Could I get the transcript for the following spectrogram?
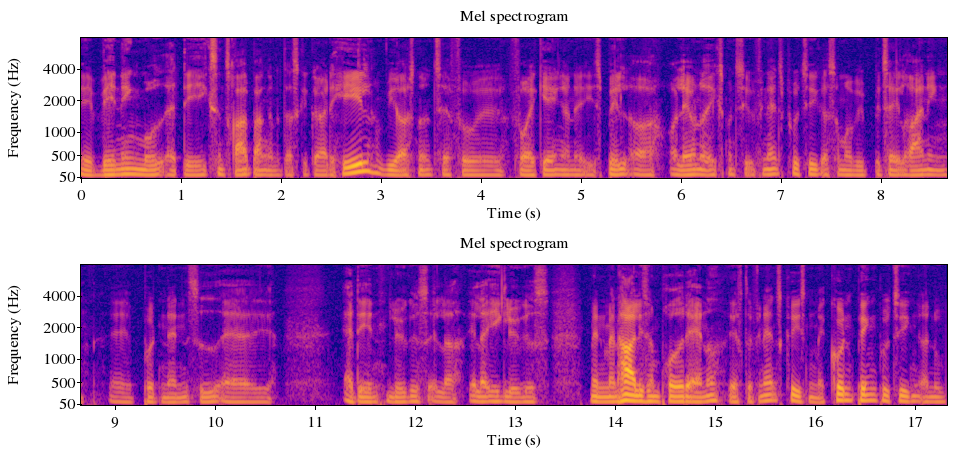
øh, vending mod, at det er ikke centralbankerne, der skal gøre det hele. Vi er også nødt til at få, øh, få regeringerne i spil og, og lave noget ekspansiv finanspolitik, og så må vi betale regningen øh, på den anden side af, øh, at det enten lykkes eller, eller ikke lykkes. Men man har ligesom prøvet det andet efter finanskrisen med kun pengepolitikken, og nu,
